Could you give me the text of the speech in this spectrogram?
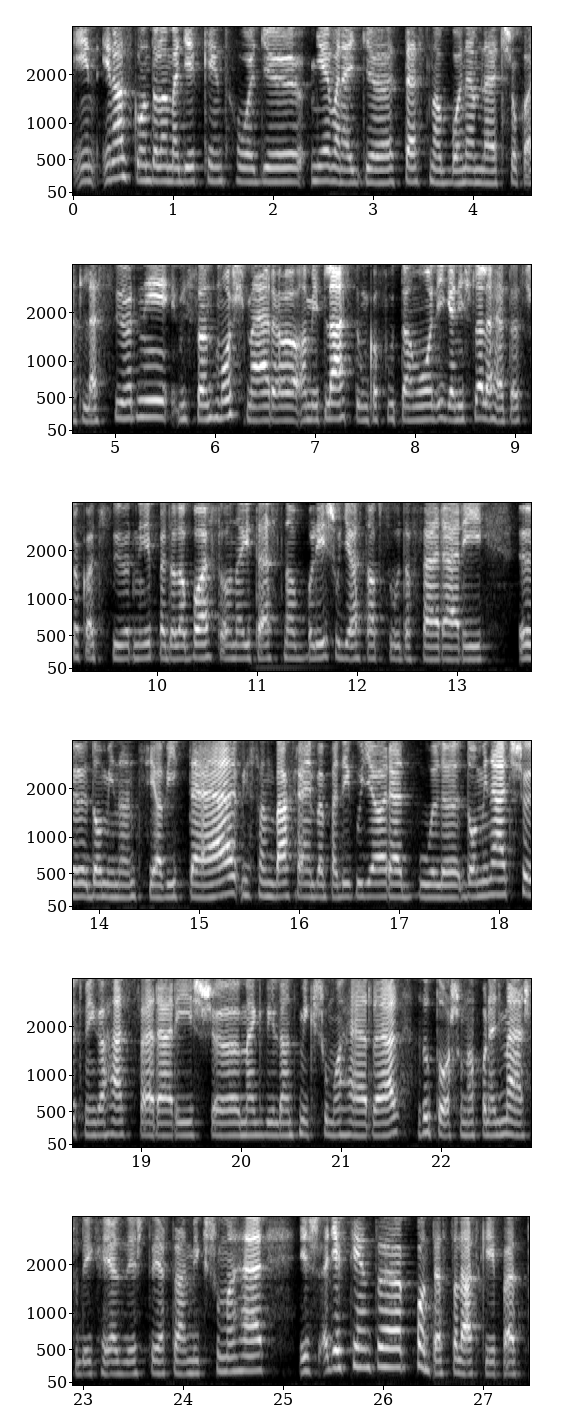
Én, én azt gondolom egyébként, hogy nyilván egy tesztnapból nem lehet sokat leszűrni, viszont most már, amit láttunk a futamon, igenis le lehetett sokat szűrni, például a barcelonai tesztnapból is, ugye azt abszolút a Ferrari dominancia vitte el, viszont Bahreinben pedig ugye a Red Bull dominált, sőt, még a Haas Ferrari is megvillant Mick Schumacherrel, az utolsó napon egy második helyezést ért el Mick Schumacher, és egyébként pont ezt a látképet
